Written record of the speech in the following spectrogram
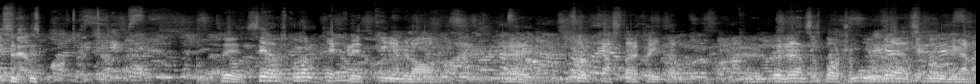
i svensk matkultur. Precis. Senapsskål, äckligt, ingen vill ha. Eh, Folk kastar skiten. Eh, Det rensas bort som ogräs från odlingarna.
